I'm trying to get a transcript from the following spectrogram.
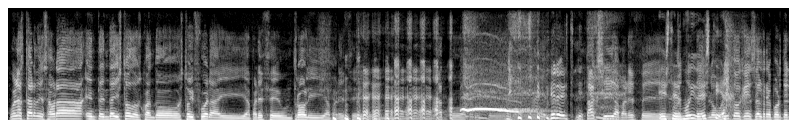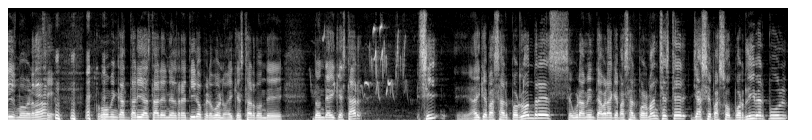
Buenas tardes, ahora entendéis todos cuando estoy fuera y aparece un trolley, aparece un gato, aparece este- un taxi, aparece... Este es ¿no muy entendéis Lo bestia. bonito que es el reporterismo, ¿verdad? Cómo me encantaría estar en el retiro, pero bueno, hay que estar donde, donde hay que estar. Sí, eh, hay que pasar por Londres, seguramente habrá que pasar por Manchester, ya se pasó por Liverpool,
